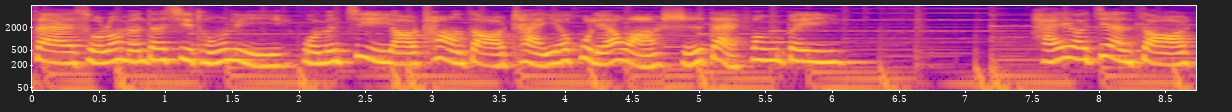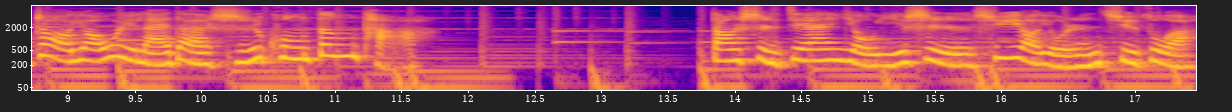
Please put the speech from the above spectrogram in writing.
在所罗门的系统里，我们既要创造产业互联网时代丰碑，还要建造照耀未来的时空灯塔。当世间有一事需要有人去做，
